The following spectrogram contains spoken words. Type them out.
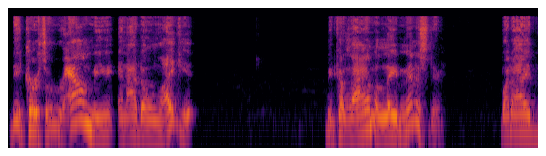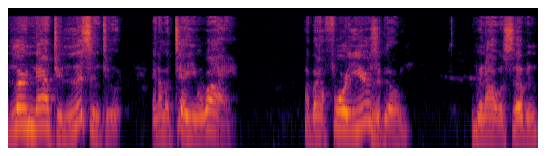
They curse around me, and I don't like it because I am a lay minister. But I learned now to listen to it. And I'm going to tell you why. About four years ago, when I was subbing,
